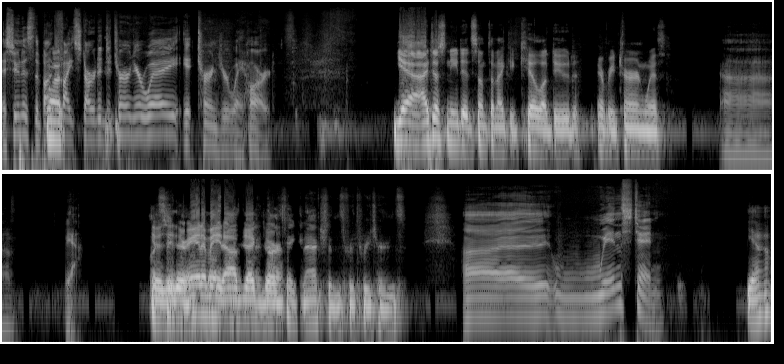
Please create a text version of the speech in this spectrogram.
as soon as the fight started to turn your way, it turned your way hard. Yeah, I just needed something I could kill a dude every turn with. Uh, It was either animate object or taking actions for three turns. uh, Winston, Yeah.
